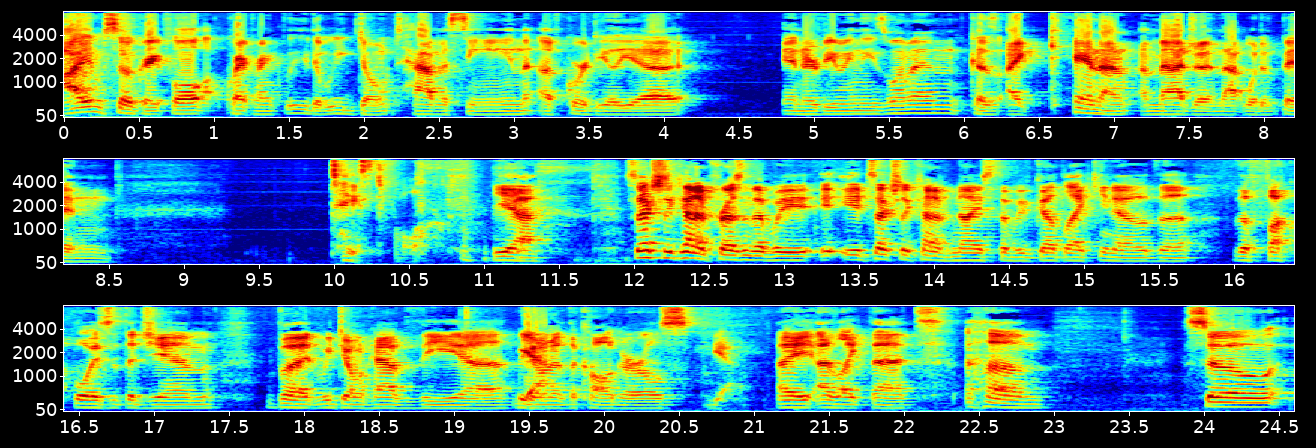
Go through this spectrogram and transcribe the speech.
I am so grateful, quite frankly, that we don't have a scene of Cordelia interviewing these women because I cannot imagine that would have been tasteful. Yeah, it's actually kind of present that we. It's actually kind of nice that we've got like you know the the fuck boys at the gym, but we don't have the uh, we Yeah. don't have the call girls. yeah. I I like that. Um, so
